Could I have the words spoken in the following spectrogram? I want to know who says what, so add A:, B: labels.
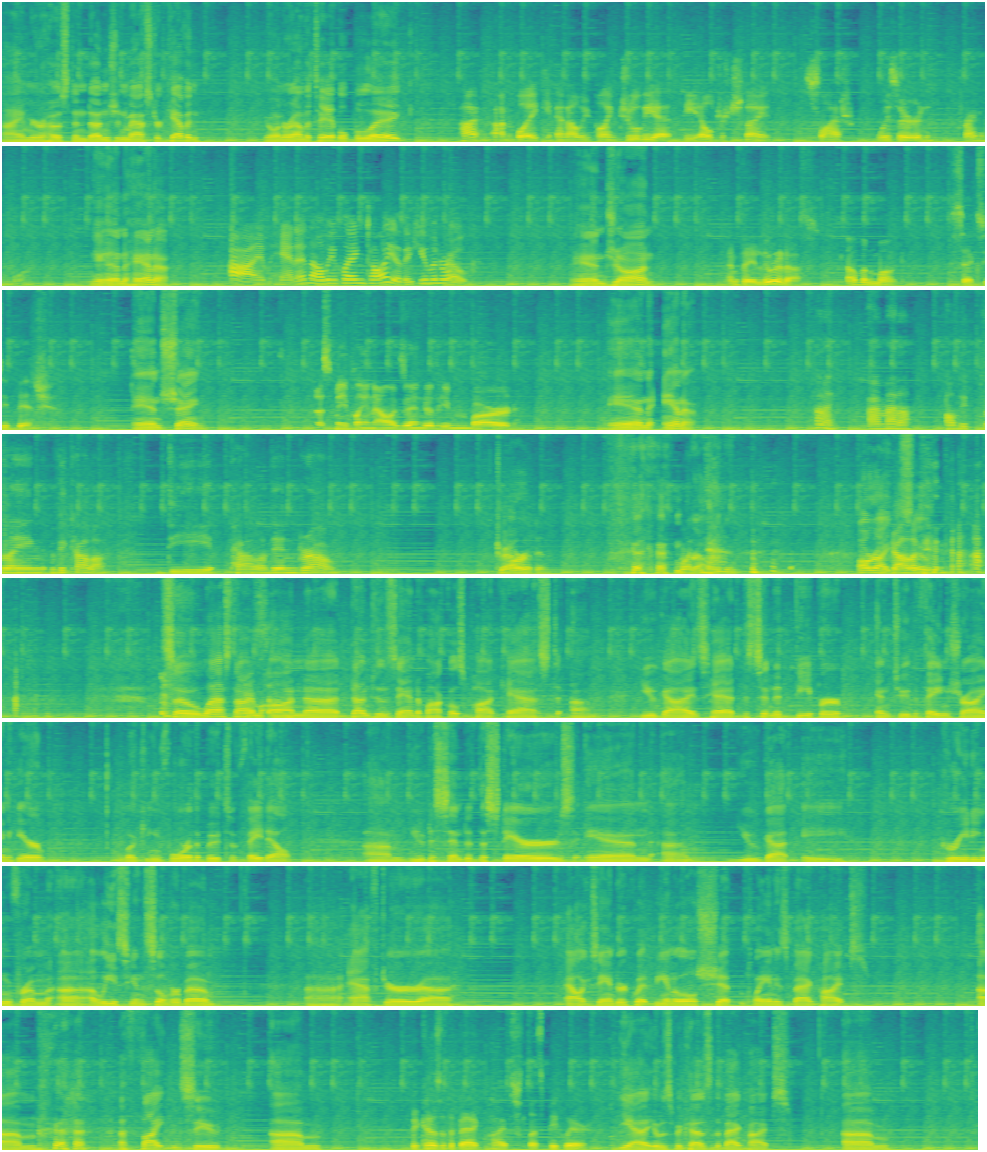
A: I am your host and dungeon master, Kevin. Going around the table, Blake.
B: Hi, I'm Blake, and I'll be playing Juliet, the Eldritch Knight slash Wizard Dragonborn.
A: And Hannah.
C: I'm Hannah, and I'll be playing Talia, the human rogue.
A: And John.
D: I'm playing Lunadas, Elven Monk, sexy bitch.
A: And Shane.
E: That's me playing Alexander the Human Bard.
A: And Anna.
F: Hi, I'm Anna. I'll be playing Vikala, the Paladin Drow.
D: Drowladin.
F: What?
A: Drowladin. All right. So,
F: Paladin.
A: so last time
F: Yes,
A: on uh, Dungeons and Debacles podcast, um, you guys had descended deeper into the Fane Shrine here, looking for the boots of Fadel. Um, you descended the stairs and um, you got a greeting from uh, Elysian Silverbow uh, after uh, Alexander quit being a little shit and playing his bagpipes. Um, a fight ensued. Um,
D: Because of the bagpipes, let's be clear.
A: yeah, it was because of the bagpipes. Um,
